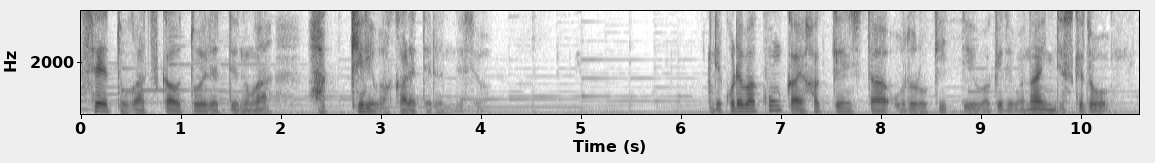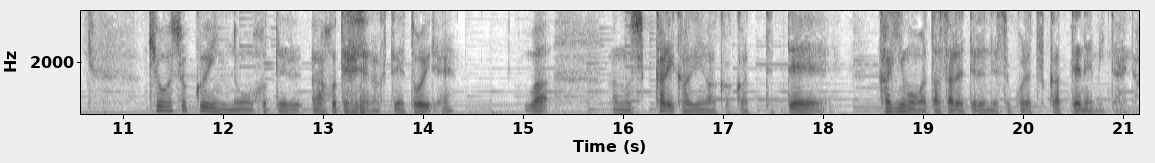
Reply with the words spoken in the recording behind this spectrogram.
生徒が使うトイレっていうのがはっきり分かれてるんですよ。でこれは今回発見した驚きっていうわけではないんですけど教職員のホテルあホテルじゃなくてトイレはあのしっかり鍵がかかってて鍵も渡されてるんですよ。これ使ってねみたいな。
